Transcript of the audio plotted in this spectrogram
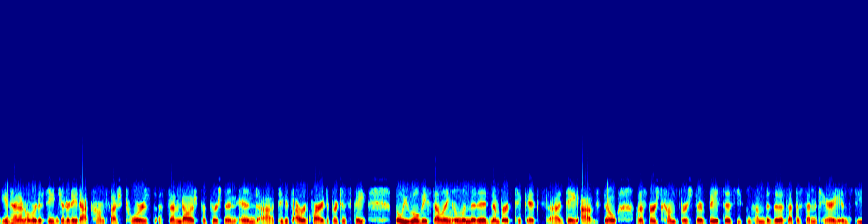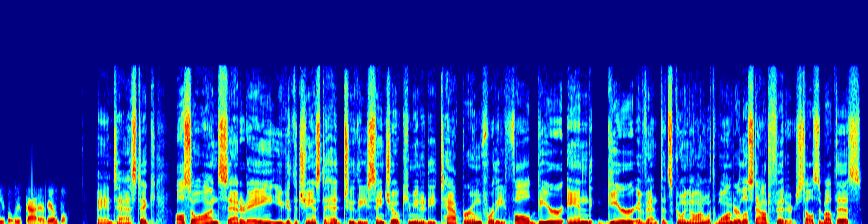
You can head on over to stjoetoday.com slash tours, uh, $7 per person, and uh, tickets are required to participate. But we will be selling a limited number of tickets uh, day of. So on a first come, first basis, you can come visit us at the cemetery and see what we've got available. Fantastic. Also on Saturday, you get the chance to head to the St. Joe Community Tap Room for the Fall Beer and Gear event that's going on with Wanderlust Outfitters. Tell us about this.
